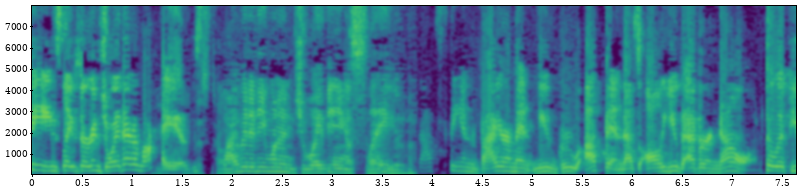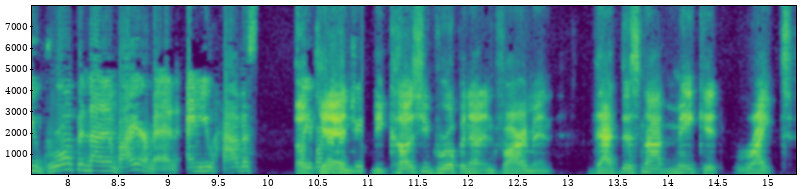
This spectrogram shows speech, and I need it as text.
being slaves or enjoy their lives. Why would anyone enjoy being a slave? That's the environment you grew up in. That's all you've ever known. So if you grew up in that environment and you have a slave Again, that you- because you grew up in that environment, that does not make it right.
